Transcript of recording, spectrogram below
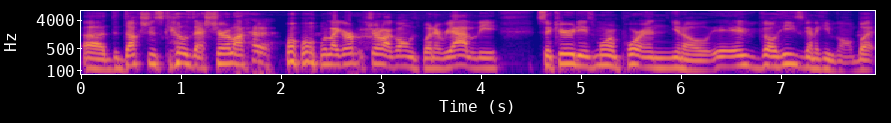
uh, deduction skills that Sherlock Holmes, like Sherlock Holmes, but in reality, security is more important. You know, it, it go. He's gonna keep going, but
